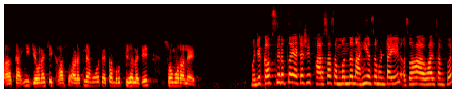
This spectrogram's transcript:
काही जेवणाचे घास अडकल्यामुळे त्याचा मृत्यू झाल्याचे समोर आले आहेत. म्हणजे कफ सिरपचा याच्याशी फारसा संबंध नाही असं म्हणता येईल असं हा अहवाल सांगतोय?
